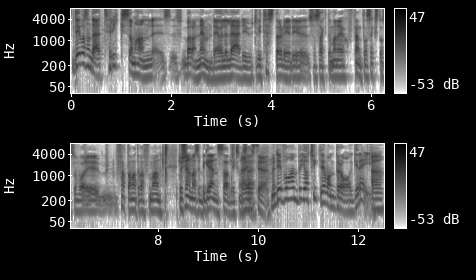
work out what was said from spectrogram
Det var sånt där trick som han eh, bara nämnde eller lärde ut. Vi testade det. det är, som sagt, när man är 15-16 så var det, fattar man inte varför man... Då känner man sig begränsad. Liksom, Ja, det. Men det var en, jag tyckte det var en bra grej. Ja.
